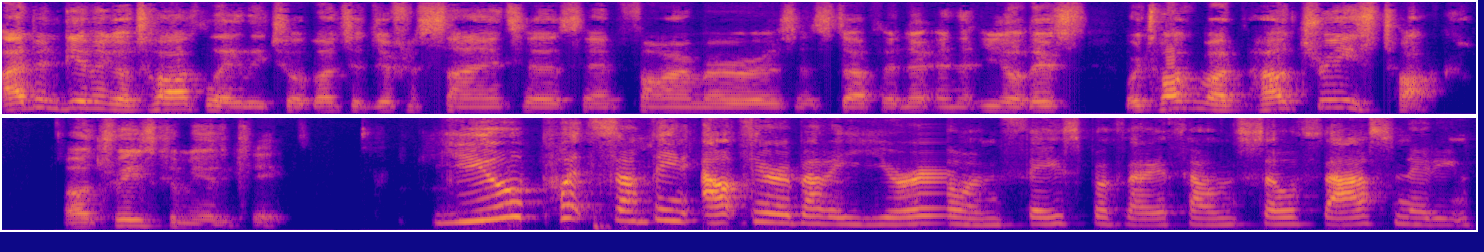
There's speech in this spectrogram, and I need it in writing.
I've been giving a talk lately to a bunch of different scientists and farmers and stuff, and and you know, there's we're talking about how trees talk, how trees communicate. You put something out there about a year ago on Facebook that I found so fascinating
